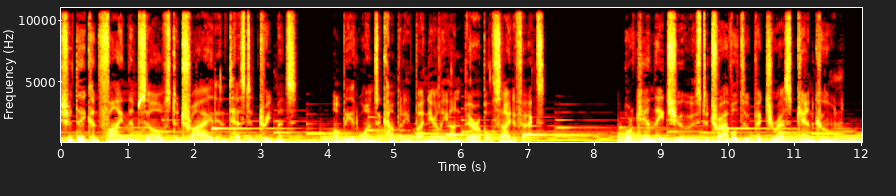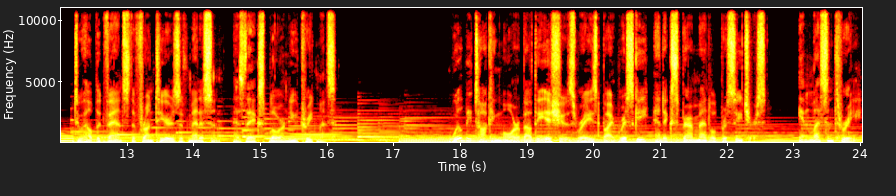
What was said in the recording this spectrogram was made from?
Should they confine themselves to tried and tested treatments? Albeit ones accompanied by nearly unbearable side effects? Or can they choose to travel to picturesque Cancun to help advance the frontiers of medicine as they explore new treatments? We'll be talking more about the issues raised by risky and experimental procedures in Lesson 3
